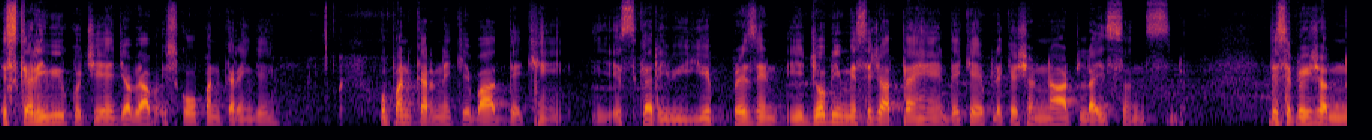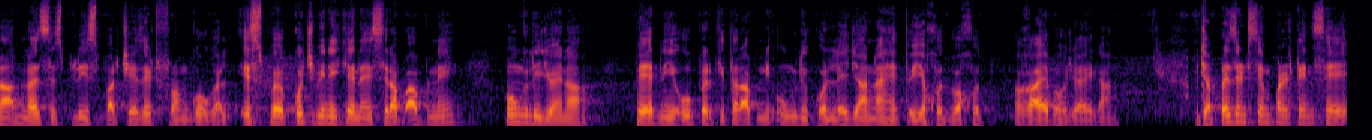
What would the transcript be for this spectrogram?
اس کا ریویو کچھ یہ جب آپ اس کو اوپن کریں گے اوپن کرنے کے بعد دیکھیں۔ اس کا ریویو یہ پریزنٹ یہ جو بھی میسیج آتا ہے، دیکھیں application not licensed this application not license please purchase it from Google اس پہ کچھ بھی نہیں کہنا ہے، صرف اپنے انگلی جو ہے نا، پیر نہیں، اوپر کی طرح اپنی انگلی کو لے جانا ہے، تو یہ خود بخود غائب ہو جائے گا۔ اچھا پریزنٹ سمپل ٹینس ہے۔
